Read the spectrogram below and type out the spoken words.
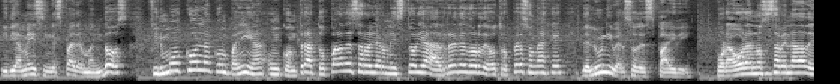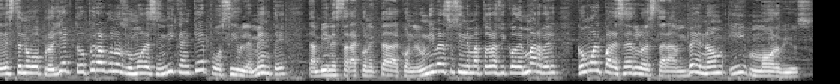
y The Amazing Spider-Man 2, firmó con la compañía un contrato para desarrollar una historia alrededor de otro personaje del universo de Spidey. Por ahora no se sabe nada de este nuevo proyecto, pero algunos rumores indican que posiblemente también estará conectada con el universo cinematográfico de Marvel, como al parecer lo estarán Venom y Morbius.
